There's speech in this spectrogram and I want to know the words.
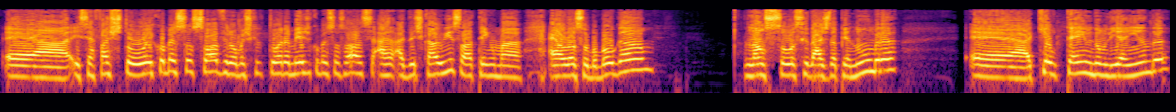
É, e se afastou e começou só, virou uma escritora mesmo, começou só a, a dedicar isso. Ela tem uma. Ela lançou Bubblegum, lançou Cidade da Penumbra, é, que eu tenho não li ainda.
